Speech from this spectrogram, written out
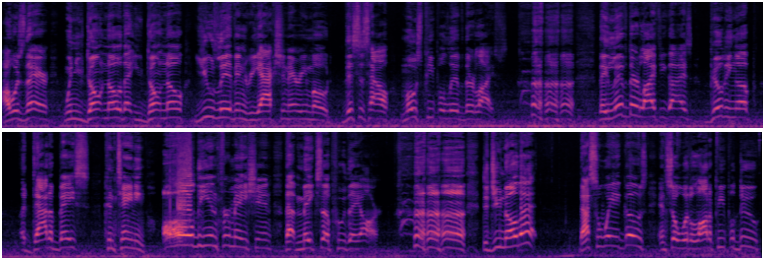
I was there. When you don't know that you don't know, you live in reactionary mode. This is how most people live their lives. they live their life, you guys, building up a database containing all the information that makes up who they are. Did you know that? That's the way it goes. And so, what a lot of people do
